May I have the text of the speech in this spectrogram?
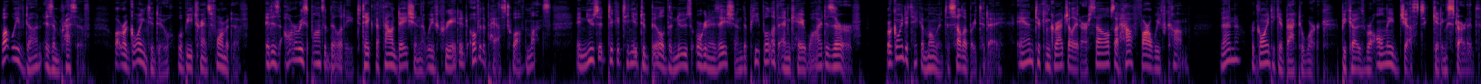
What we've done is impressive. What we're going to do will be transformative. It is our responsibility to take the foundation that we've created over the past 12 months and use it to continue to build the news organization the people of NKY deserve. We're going to take a moment to celebrate today and to congratulate ourselves on how far we've come. Then we're going to get back to work because we're only just getting started.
